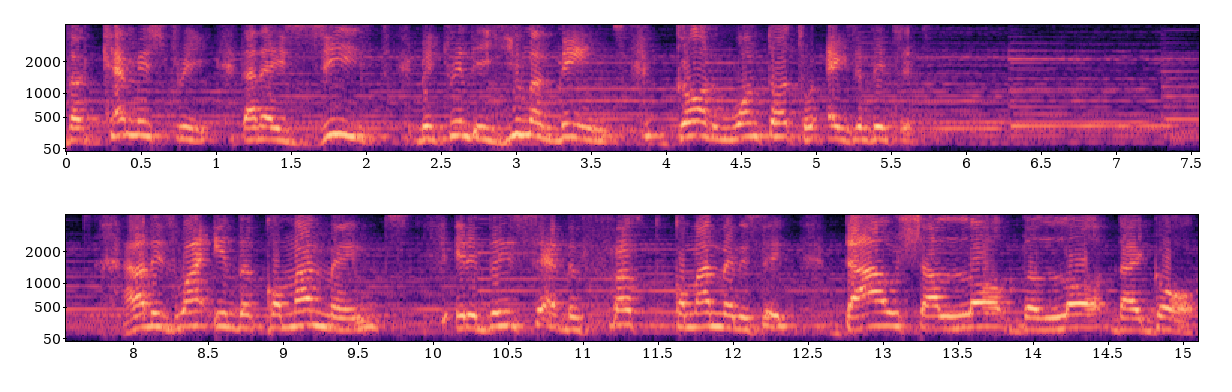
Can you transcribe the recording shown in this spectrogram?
the chemistry that exists between the human beings, God wanted to exhibit it. And that is why in the commandments, it is being said, the first commandment is saying, Thou shalt love the Lord thy God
